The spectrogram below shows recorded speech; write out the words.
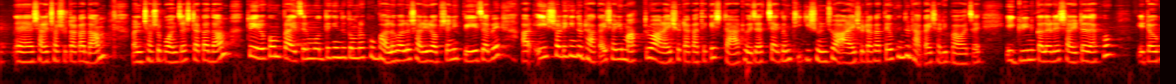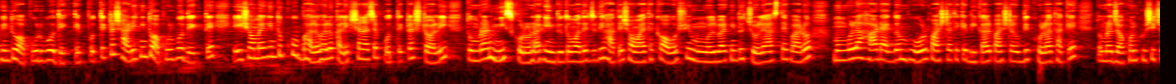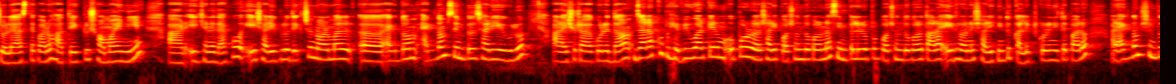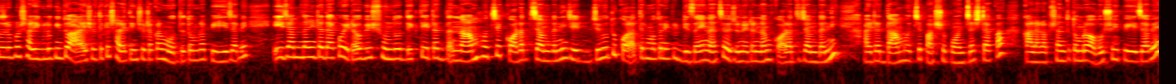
সাড়ে ছশো টাকা দাম মানে ছশো পঞ্চাশ টাকা দাম। তো এরকম প্রাইসের মধ্যে কিন্তু তোমরা খুব ভালো ভালো শাড়ির অপশানই পেয়ে যাবে। আর এই স্টলে কিন্তু ঢাকাই শাড়ি মাত্র আড়াইশো টাকা থেকে স্টার্ট হয়ে যাচ্ছে। একদম ঠিকই শুনছো, আড়াইশো টাকাতেও কিন্তু ঢাকাই শাড়ি পাওয়া যায়। এই গ্রিন কালারের শাড়িটা দেখো এটাও কিন্তু অপূর্ব দেখতে। প্রত্যেকটা শাড়ি কিন্তু অপূর্ব দেখতে। এই সময় কিন্তু খুব ভালো ভালো কালেকশান আছে প্রত্যেকটা স্টলেই তোমরা মিস করো না কিন্তু। তোমাদের যদি হাতে সময় থাকে অবশ্যই মঙ্গলবার কিন্তু চলে আসতে পারো। মঙ্গলা হাট একদম ভোর পাঁচটা থেকে বিকাল পাঁচটা অবধি খোলা থাকে। তোমরা যখন খুশি চলে আসতে পারো হাতে একটু সময় নিয়ে। আর এইখানে দেখো, এই শাড়িগুলো দেখছ নর্মাল একদম একদম সিম্পল শাড়ি এগুলো। আড়াইশো টাকা করে দাম। যারা খুব হেভি ওয়ার্কের ওপর শাড়ি পছন্দ করো না সিম্পলের ওপর পছন্দ করো, তারা এই ধরনের শাড়ি কিন্তু কালেক্ট করে নিতে নিতে পারো। আর একদম সিম্পলের ওপর শাড়িগুলো কিন্তু আড়াইশো থেকে সাড়ে তিনশো টাকার মধ্যে তোমরা পেয়ে যাবে। এই জামদানিটা দেখো, এটাও বেশ সুন্দর দেখতে। এটার নাম হচ্ছে করাত জামদানি। যে যেহেতু করাতের মতন একটু ডিজাইন আছে, ওই জন্য এটার নাম করাত জামদানি। আর এটার দাম হচ্ছে পাঁচশো পঞ্চাশ টাকা। কালার অপশান তো তোমরা অবশ্যই পেয়ে যাবে।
